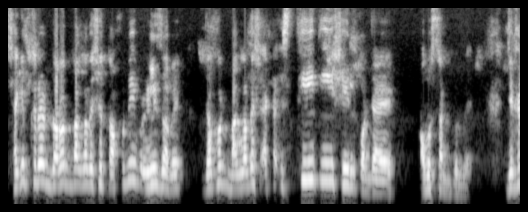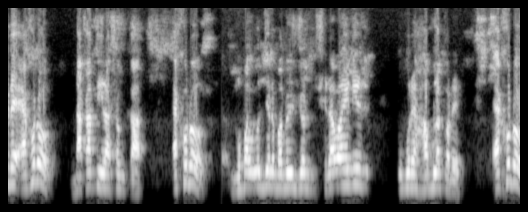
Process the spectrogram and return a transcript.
শাকিব খানের দরদ বাংলাদেশে তখনই রিলিজ হবে যখন বাংলাদেশ একটা স্থিতিশীল পর্যায়ে অবস্থান করবে। যেখানে এখনও ডাকাতির আশঙ্কা এখনও গোপালগঞ্জের মানুষজন সেনাবাহিনীর উপরে হামলা করে, এখনও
